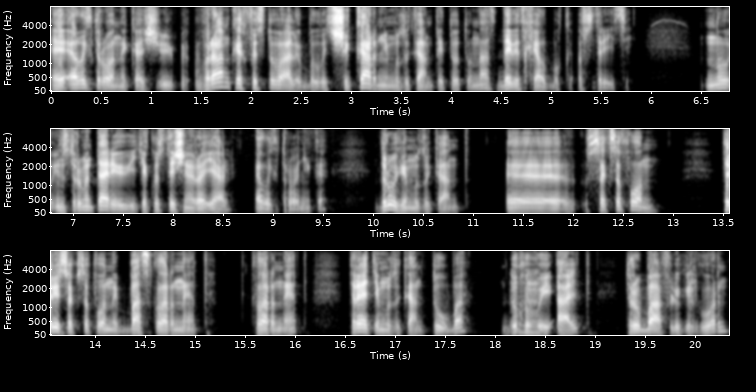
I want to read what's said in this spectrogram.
е, електроніка. В рамках фестивалю були шикарні музиканти. Тут у нас Девід Хелбук, австрійці. Ну, інструментарій увіть, акустичний рояль, електроніка. Другий музикант, е, саксофон, три саксофони, бас-кларнет, кларнет. Третій музикант туба, духовий uh-huh. альт, труба, флюгельгорн,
